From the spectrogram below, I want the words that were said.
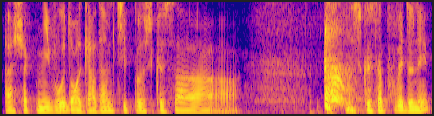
à chaque niveau de regarder un petit peu ce que ça, pouvait donner.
